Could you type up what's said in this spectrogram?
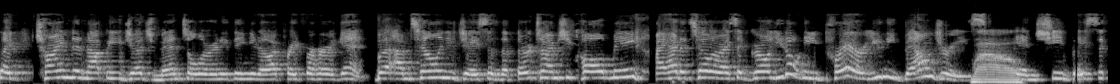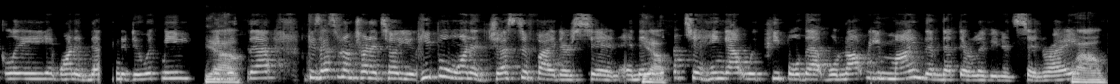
like trying to not be judgmental or anything. You know, I prayed for her again. But I'm telling you, Jason, the third time she called me, I had to tell her, I said, girl, you don't need prayer. You need boundaries. Wow. And she basically wanted nothing to do with me yeah. because of that. Because that's what I'm trying to tell you. People want to justify their sin and they yeah. want to hang out with people that will not remind them that they're living in sin, right? Wow.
